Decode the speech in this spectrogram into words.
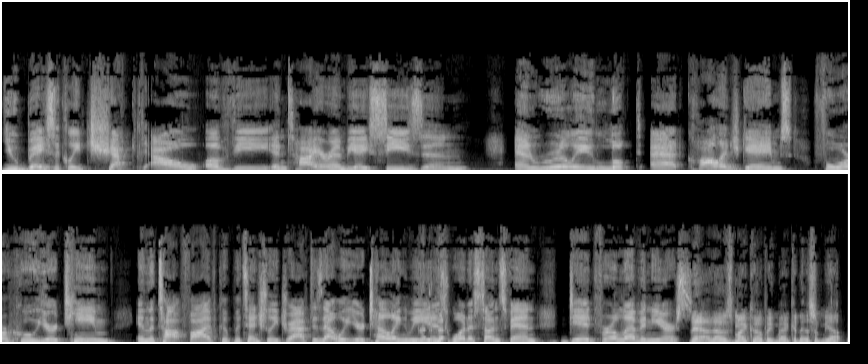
you basically checked out of the entire NBA season and really looked at college games for who your team in the top five could potentially draft. Is that what you're telling me Th- is what a Suns fan did for 11 years? Yeah, that was my coping mechanism. Yep.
